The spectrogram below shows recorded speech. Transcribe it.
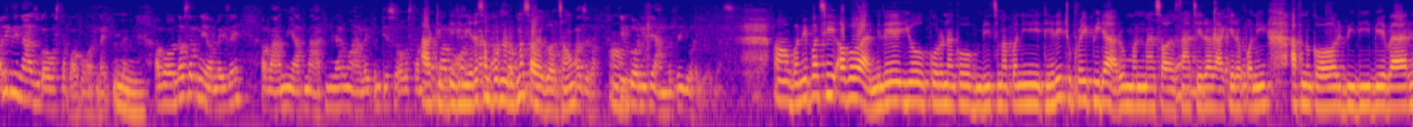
अलिकति नाजुक अवस्था भएकोहरूलाई? अब नसक्नेहरूलाई चाहिँ अब हामी हातमा हात मिलाएर उहाँहरूलाई पनि त्यसो अवस्थामा आर्थिकदेखि लिएर सम्पूर्ण रूपमा सहयोग गर्छौँ। हजुर त्यो गर्ने चाहिँ हाम्रो चाहिँ एउटा भनेपछि अब हामीले यो कोरोनाको बिचमा पनि धेरै थुप्रै पीडाहरू मनमा साँचेर राखेर पनि आफ्नो घर विधि व्यवहार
